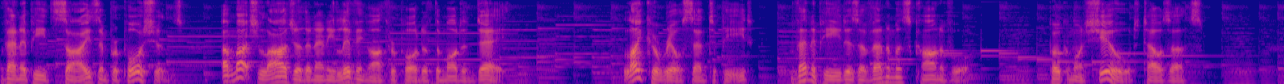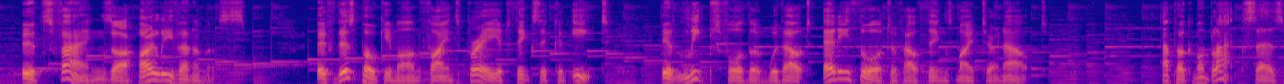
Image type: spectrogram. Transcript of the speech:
Venipede's size and proportions are much larger than any living arthropod of the modern day. Like a real centipede, Venipede is a venomous carnivore. Pokemon Shield tells us Its fangs are highly venomous. If this Pokemon finds prey it thinks it can eat, it leaps for them without any thought of how things might turn out. And Pokemon Black says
